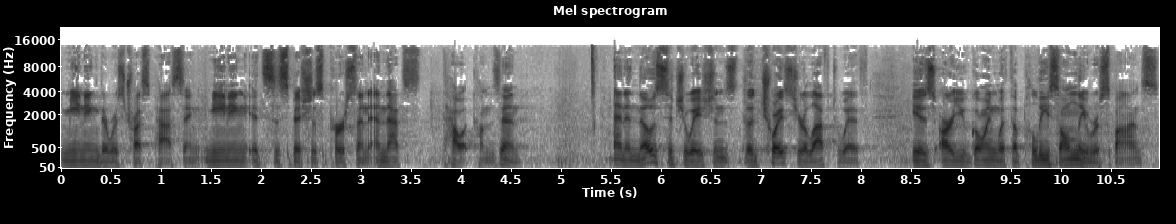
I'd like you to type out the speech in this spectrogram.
meaning there was trespassing, meaning it's suspicious person, and that's how it comes in. And in those situations, the choice you're left with is are you going with a police only response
